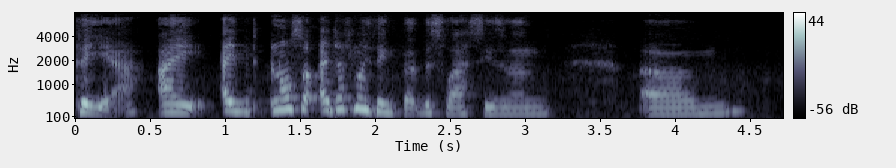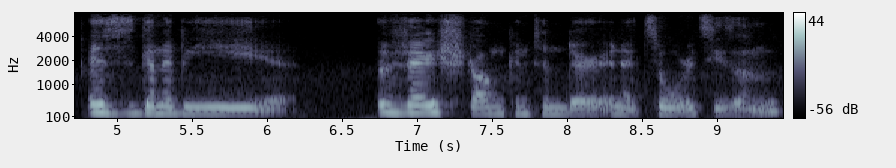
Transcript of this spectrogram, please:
but yeah, I, I, and also I definitely think that this last season, um, is gonna be a very strong contender in its award season.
